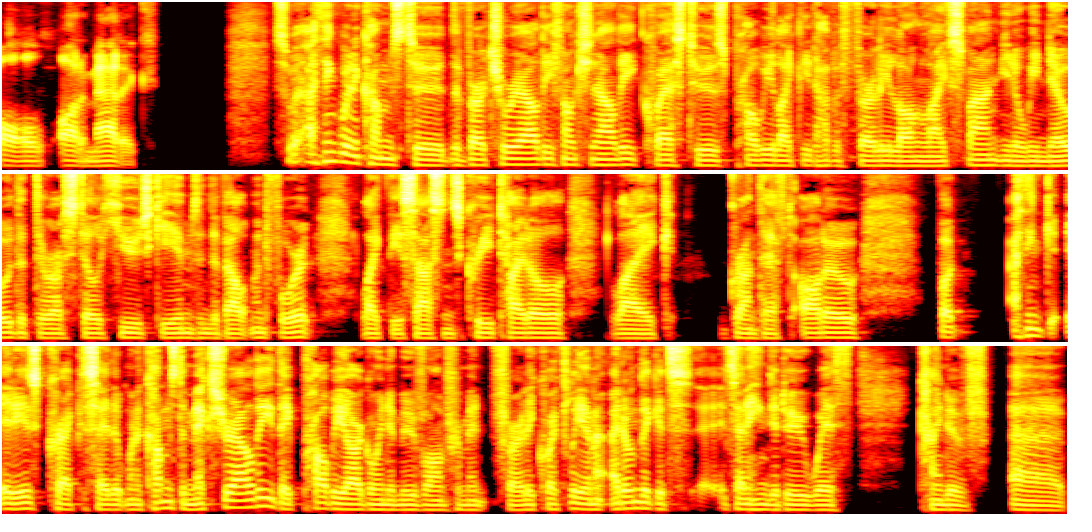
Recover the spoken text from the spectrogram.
all automatic so I think when it comes to the virtual reality functionality, Quest 2 is probably likely to have a fairly long lifespan. You know, we know that there are still huge games in development for it, like the Assassin's Creed title, like Grand Theft Auto. But I think it is correct to say that when it comes to mixed reality, they probably are going to move on from it fairly quickly. And I don't think it's it's anything to do with kind of uh,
